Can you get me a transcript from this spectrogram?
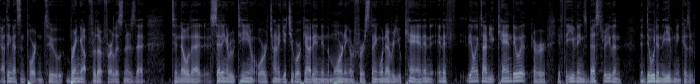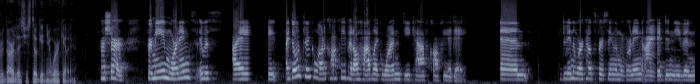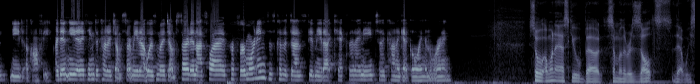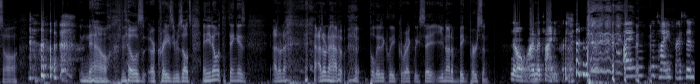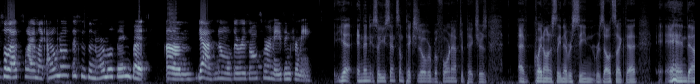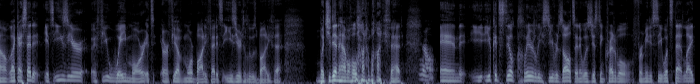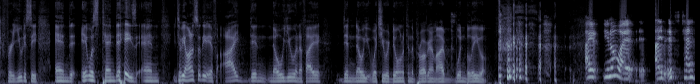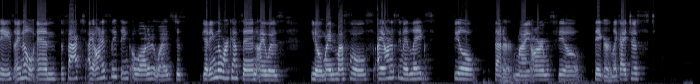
i think that's important to bring up for the for our listeners that to know that setting a routine or trying to get your workout in in the morning or first thing whenever you can. And and if the only time you can do it or if the evening's best for you then then do it in the evening because regardless you're still getting your workout in. For sure. For me, mornings, it was I I don't drink a lot of coffee, but I'll have like one decaf coffee a day. And doing the workouts first thing in the morning, I didn't even need a coffee. I didn't need anything to kind of jumpstart me. That was my jumpstart, and that's why I prefer mornings, is because it does give me that kick that I need to kind of get going in the morning. So I want to ask you about some of the results that we saw. now, those are crazy results. And you know what the thing is? I don't know. I don't know how to politically correctly say it. You're not a big person. No, I'm a tiny person. I'm a tiny person, so that's why I'm like, I don't know if this is a normal thing, but um, yeah, no, the results were amazing for me. Yeah, and then so you sent some pictures over before and after pictures, I've quite honestly never seen results like that. And um, like I said, it, it's easier if you weigh more. It's or if you have more body fat, it's easier to lose body fat. But you didn't have a whole lot of body fat. No. And you, you could still clearly see results, and it was just incredible for me to see. What's that like for you to see? And it was ten days. And to be honest with you, if I didn't know you, and if I didn't know you, what you were doing within the program, I wouldn't believe them. I, you know what? I, it's 10 days, I know. And the fact, I honestly think a lot of it was just getting the workouts in. I was, you know, my muscles, I honestly, my legs feel better. My arms feel bigger. Like I just,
